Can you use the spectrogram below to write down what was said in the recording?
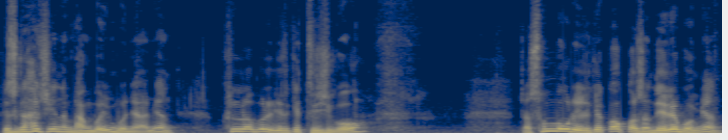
그래서 그 할 수 있는 방법이 뭐냐면 클럽을 이렇게 드시고 자, 손목으로 이렇게 꺾어서 내려보면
